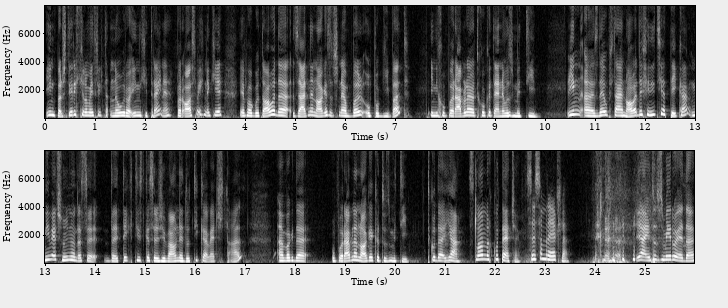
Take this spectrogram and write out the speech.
in pri 4 km na uro in hitreje, ne? pri 8 nekje je pa gotovo, da zadnje noge začnejo bolj upogibati in jih uporabljajo tako kot ene vzmeti. In uh, zdaj obstaja nova definicija teka, ni več nujno, da, se, da je tek tisti, ki se žival ne dotika več tal, ampak da uporablja noge kot vzmeti. Tako da, ja, slon lahko teče. Vse sem rekla. Ja, in tudi zmeruje, da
